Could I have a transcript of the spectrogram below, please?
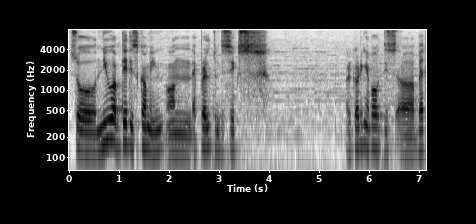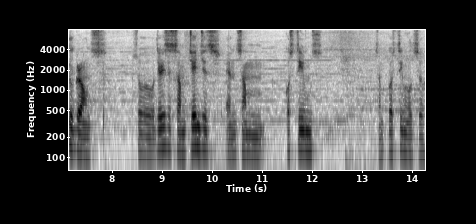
so new update is coming on April 26 regarding about this uh, battlegrounds. So there is uh, some changes and some costumes some costume also.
